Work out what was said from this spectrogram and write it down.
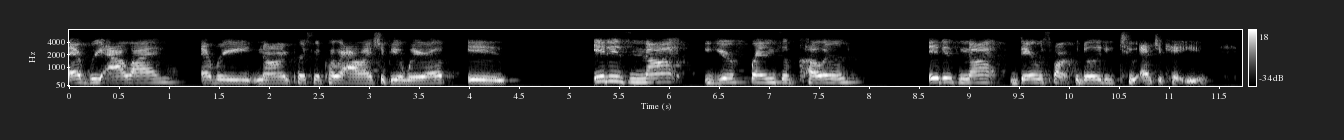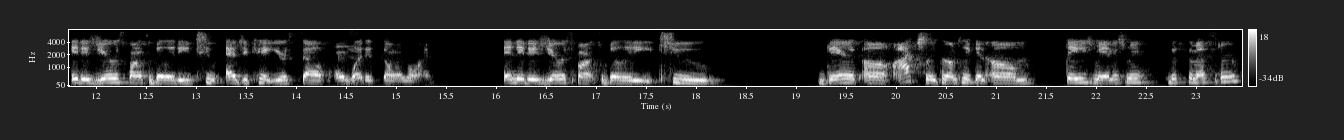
every ally, every non-person of color ally should be aware of is it is not your friends of color it is not their responsibility to educate you it is your responsibility to educate yourself on what is going on. And it is your responsibility to there's um actually because I'm taking um stage management this semester.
